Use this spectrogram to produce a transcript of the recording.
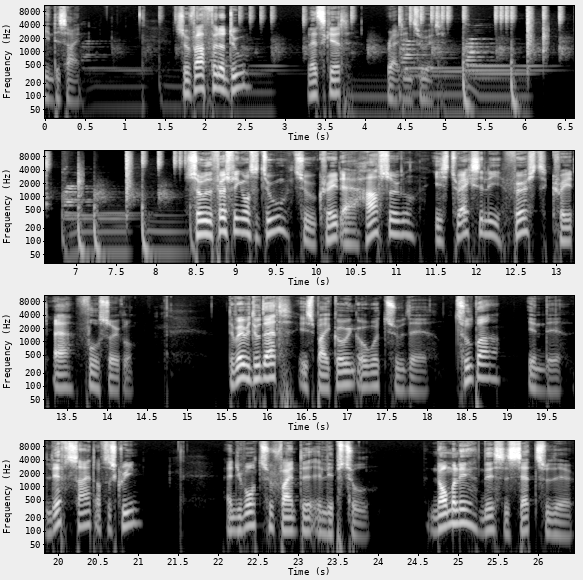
InDesign. So without further ado, let's get right into it. So the first thing you want to do to create a half circle is to actually first create a full circle. The way we do that is by going over to the toolbar in the left side of the screen and you want to find the ellipse tool. Normally this is set to the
